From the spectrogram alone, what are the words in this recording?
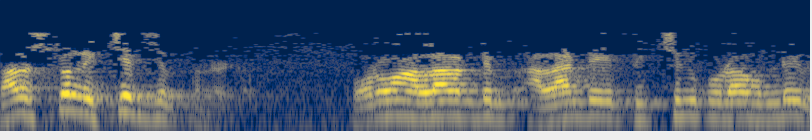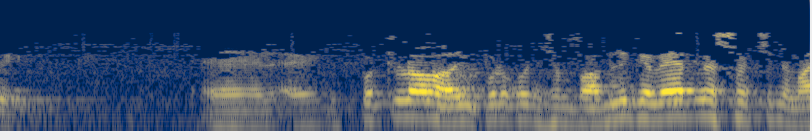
కాలుస్తూ లెక్చర్ చెప్తున్నాడు. పూర్వం అలాంటి అలాంటి పిచ్చిలు కూడా ఉండేవి. ఇప్పట్లో ఇప్పుడు కొంచెం పబ్లిక్ అవేర్నెస్ వచ్చింది. మా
